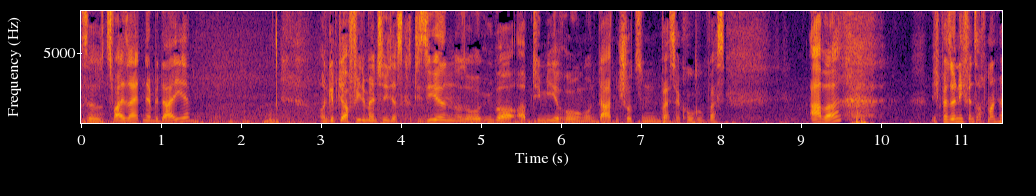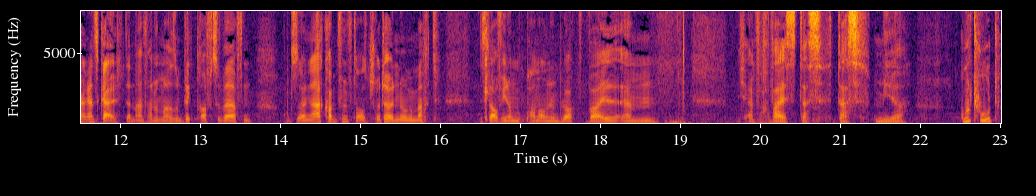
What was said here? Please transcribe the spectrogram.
so zwei Seiten der Medaille. Und gibt ja auch viele Menschen, die das kritisieren, also über Optimierung und Datenschutz und weiß ja Kuckuck was. Aber ich persönlich finde es auch manchmal ganz geil, dann einfach nochmal so einen Blick drauf zu werfen und zu sagen, ach komm, 5000 Schritte heute nur gemacht. Jetzt laufe ich noch ein paar Mal um den Block, weil ähm, ich einfach weiß, dass das mir gut tut.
